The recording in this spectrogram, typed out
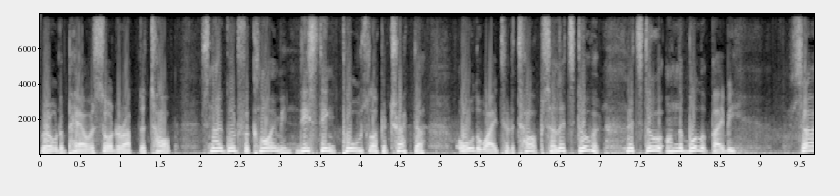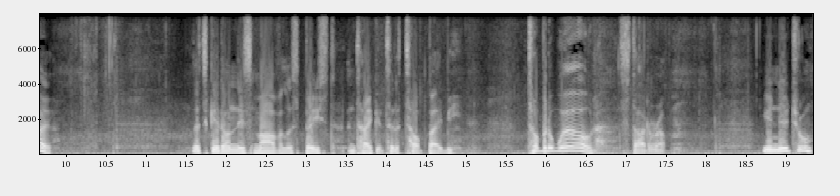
where all the power is sort of up the top, it's no good for climbing. This thing pulls like a tractor all the way to the top. So let's do it. Let's do it on the bullet, baby. So let's get on this marvelous beast and take it to the top, baby top of the world. Start her up. You neutral.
